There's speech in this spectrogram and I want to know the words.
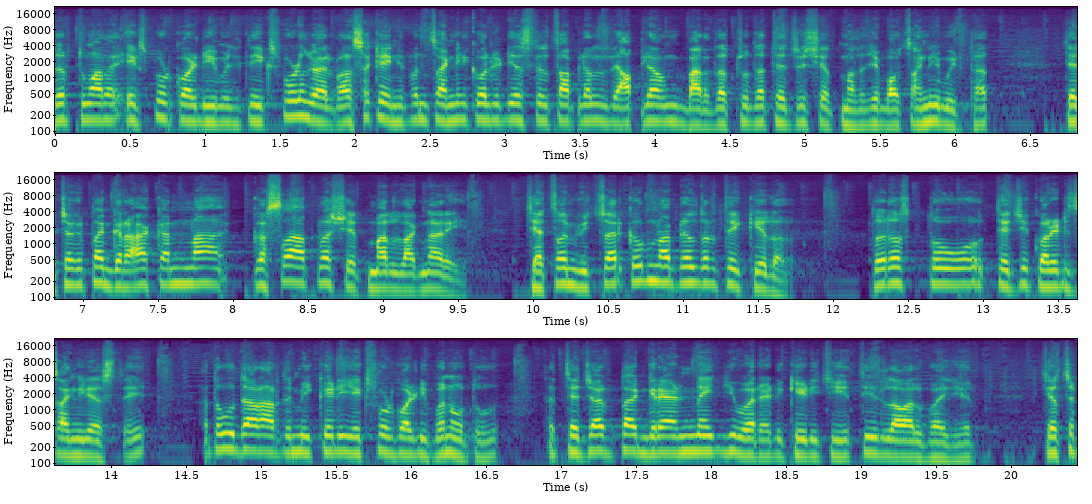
जर तुम्हाला एक्सपोर्ट क्वालिटी म्हणजे ते एक्सपोर्ट व्हायला असं काही नाही पण चांगली क्वालिटी असेल तर आपल्याला आपल्या भारतातसुद्धा त्याचे शेतमालाचे भाव चांगले मिळतात. त्याच्याकरता ग्राहकांना कसा आपला शेतमाल लागणार आहे त्याचा विचार करून आपल्याला जर ते केलं तरच तो त्याची क्वालिटी चांगली असते. आता उदाहरणार्थ मी केळी एक्सपोर्ट क्वालिटी बनवतो तर त्याच्याकरता ग्रँड नाही जी व्हरायटी केळीची तीच लावायला पाहिजे. त्याचं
